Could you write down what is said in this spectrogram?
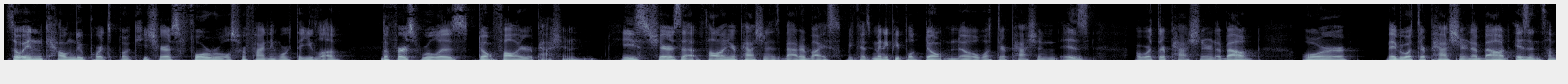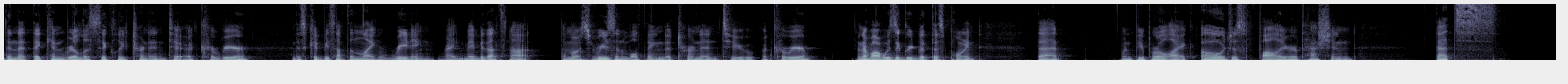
So, in Cal Newport's book, he shares four rules for finding work that you love. The first rule is don't follow your passion. He shares that following your passion is bad advice because many people don't know what their passion is or what they're passionate about, or maybe what they're passionate about isn't something that they can realistically turn into a career. This could be something like reading, right? Maybe that's not the most reasonable thing to turn into a career. And I've always agreed with this point that when people are like, oh, just follow your passion, that's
